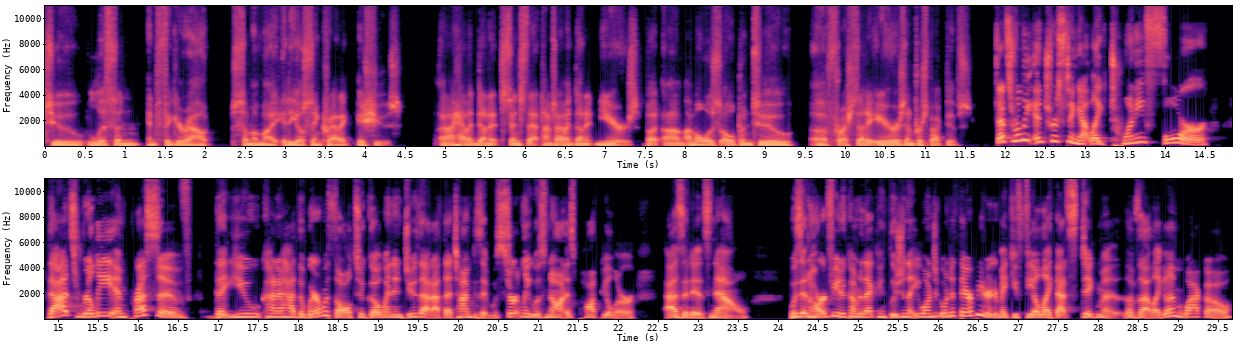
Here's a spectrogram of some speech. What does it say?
to listen and figure out some of my idiosyncratic issues. And I haven't done it since that time. So I haven't done it in years, but um, I'm always open to a fresh set of ears and perspectives. That's really interesting at like 24. That's really impressive that you kind of had the wherewithal to go in and do that at that time because it was certainly was not as popular as it is now. Was it hard for you to come to that conclusion that you wanted to go into therapy or to make you feel like that stigma of that, like, I'm wacko?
